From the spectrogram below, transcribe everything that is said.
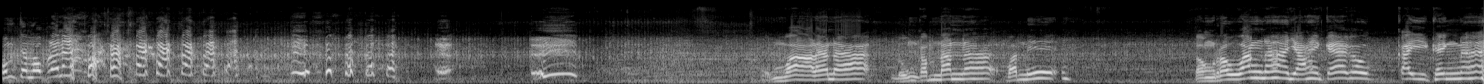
ผมจะหลบแล้วนะผมว่าแล้วนะฮะลุงกำนันนะฮะวันนี้ ต้องระวังนะฮะอย่าให้แกเข้าใกล้เข่งนะฮะ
